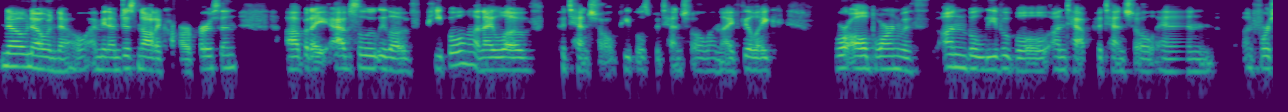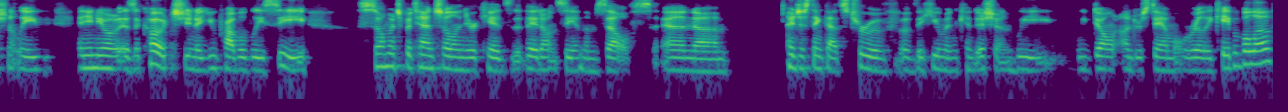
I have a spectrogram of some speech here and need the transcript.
No, no, no. I mean, I'm just not a car person. Uh, but I absolutely love people and I love potential, people's potential. And I feel like we're all born with unbelievable untapped potential and unfortunately and you know as a coach you know you probably see so much potential in your kids that they don't see in themselves and um, i just think that's true of, of the human condition. We we don't understand what we're really capable of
